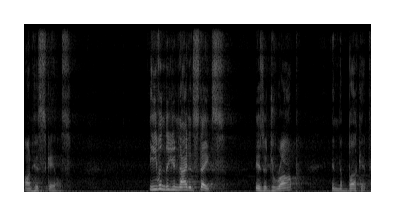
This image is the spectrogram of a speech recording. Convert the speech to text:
on his scales. Even the United States is a drop in the bucket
